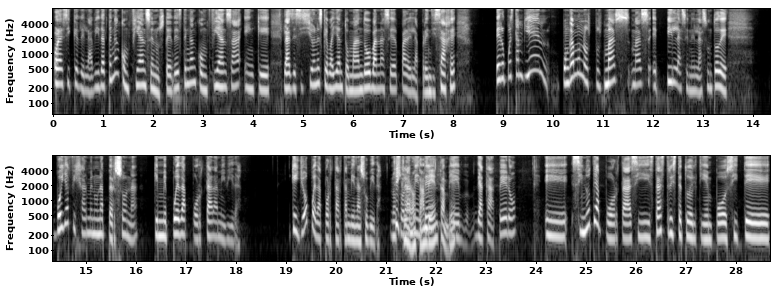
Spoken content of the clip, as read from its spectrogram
ahora sí que de la vida, tengan confianza en ustedes, tengan confianza en que las decisiones que vayan tomando van a ser para el aprendizaje, pero pues también pongámonos pues más, más eh, pilas en el asunto de voy a fijarme en una persona que me pueda aportar a mi vida. Que yo pueda aportar también a su vida. No Sí, claro, solamente también, también. eh, de acá, pero eh, si no te aporta, si estás triste todo el tiempo, si te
